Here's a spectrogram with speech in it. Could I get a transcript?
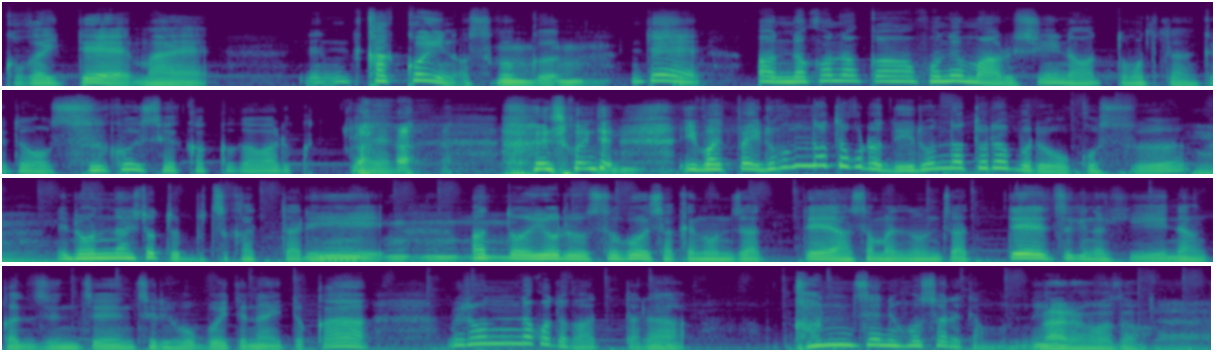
子がいて前。かっこいいのすごく、うんうんであなかなか骨もあるしいいなと思ってたんだけどすごい性格が悪くて。それで今やっぱりいろんなところでいろんなトラブルを起こす。うん。いろんな人とぶつかったり、うんうんうんうんあと夜すごい酒飲んじゃって朝まで飲んじゃって次の日なんか全然セリフ覚えてないとかいろんなことがあったら完全に干されたもんね。なるほど。あ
